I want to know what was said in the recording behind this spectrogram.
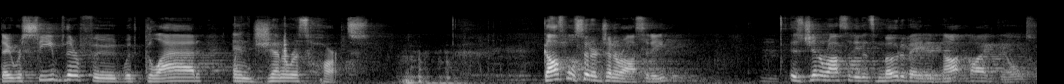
they received their food with glad and generous hearts. Gospel centered generosity is generosity that's motivated not by guilt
